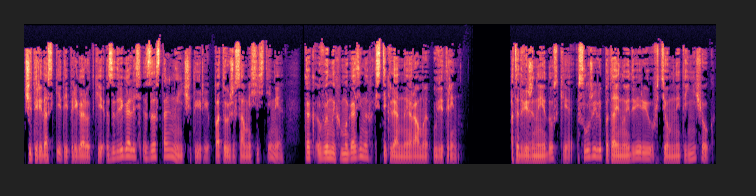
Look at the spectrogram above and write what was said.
Четыре доски этой перегородки задвигались за остальные четыре по той же самой системе, как в иных магазинах стеклянные рамы у витрин. Отодвиженные доски служили потайной дверью в темный тайничок,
